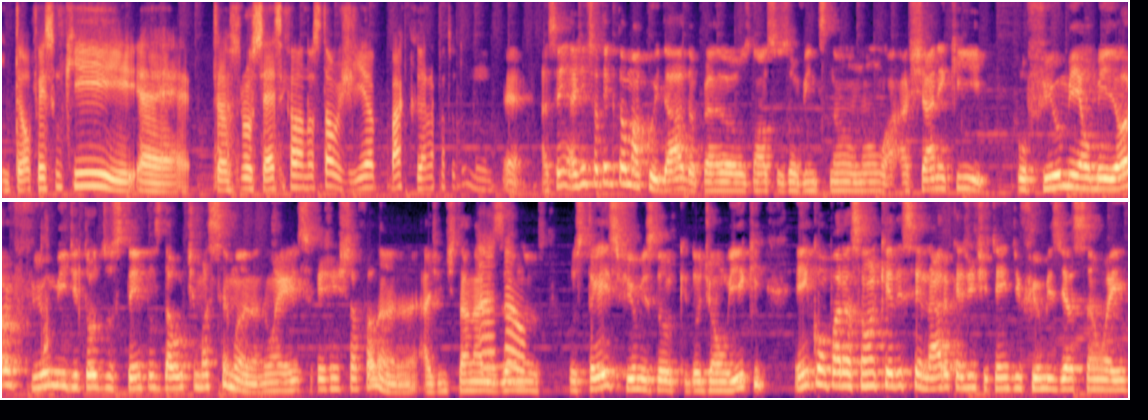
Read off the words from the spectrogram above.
Então fez com que é, trouxesse aquela nostalgia bacana pra todo mundo. É, assim, a gente só tem que tomar cuidado para os nossos ouvintes não, não acharem que o filme é o melhor filme de todos os tempos da última semana. Não é isso que a gente está falando, né? A gente está analisando os, os três filmes do, do John Wick em comparação àquele cenário que a gente tem de filmes de ação aí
